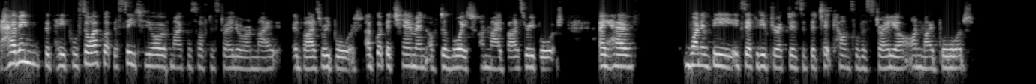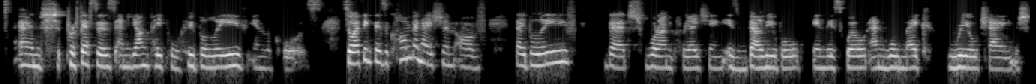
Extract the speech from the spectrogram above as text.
having the people, so I've got the CTO of Microsoft Australia on my advisory board. I've got the chairman of Deloitte on my advisory board. I have one of the executive directors of the Tech Council of Australia on my board and professors and young people who believe in the cause. So I think there's a combination of they believe that what I'm creating is valuable in this world and will make real change,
